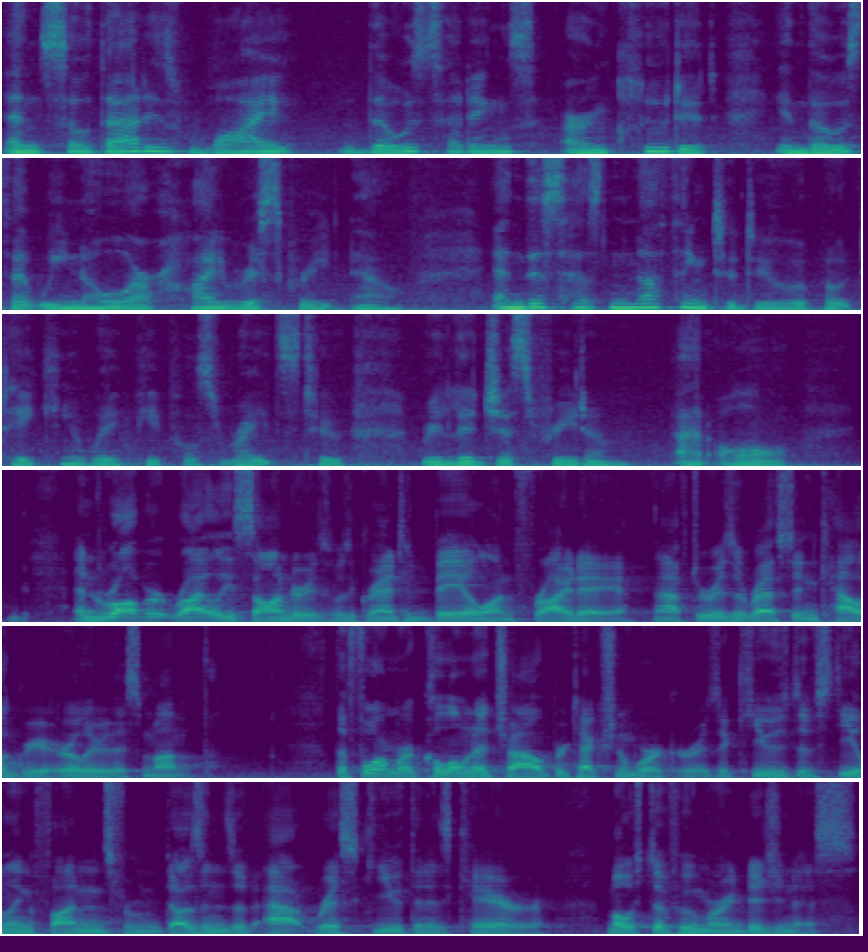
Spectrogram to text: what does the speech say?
And so that is why those settings are included in those that we know are high risk right now. And this has nothing to do about taking away people's rights to religious freedom at all. And Robert Riley Saunders was granted bail on Friday after his arrest in Calgary earlier this month. The former Kelowna child protection worker is accused of stealing funds from dozens of at-risk youth in his care, most of whom are Indigenous.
